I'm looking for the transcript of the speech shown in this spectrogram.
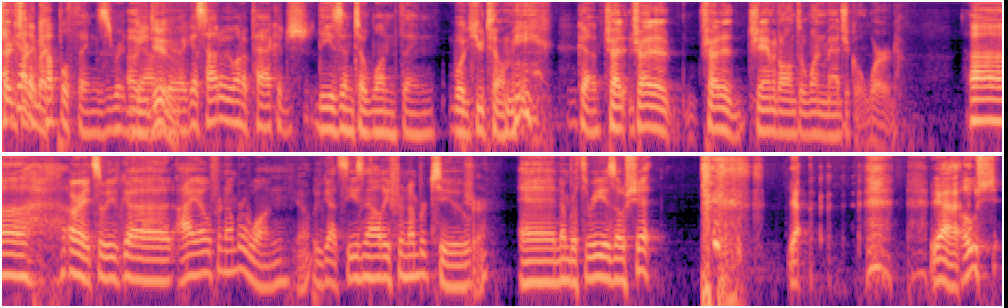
You I've started got a about. couple things written Oh, you down do? here. I guess how do we want to package these into one thing? Well, you tell me. Okay. Try to try to try to jam it all into one magical word. Uh, all right. So we've got IO for number one. Yep. We've got seasonality for number two. Sure. And number three is oh shit. Yeah. yeah. Oh shit.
